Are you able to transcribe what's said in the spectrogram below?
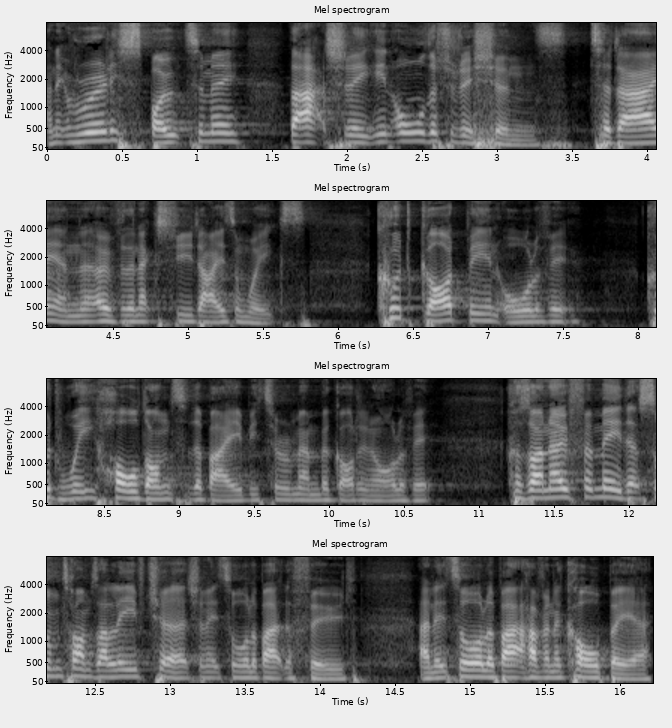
And it really spoke to me that actually, in all the traditions today and over the next few days and weeks, could God be in all of it? Could we hold on to the baby to remember God in all of it? Because I know for me that sometimes I leave church and it's all about the food, and it's all about having a cold beer,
